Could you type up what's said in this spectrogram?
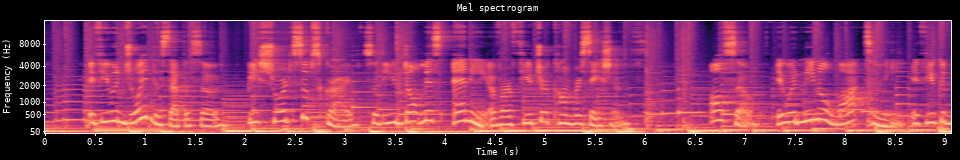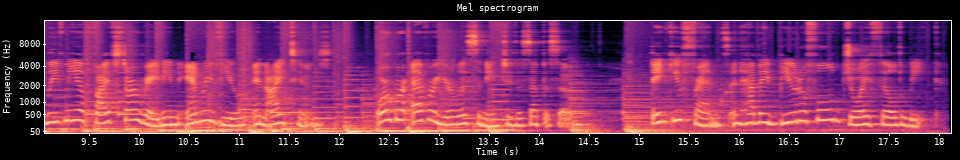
If you enjoyed this episode, be sure to subscribe so that you don't miss any of our future conversations. Also, it would mean a lot to me if you could leave me a five star rating and review in iTunes or wherever you're listening to this episode. Thank you, friends, and have a beautiful, joy filled week.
